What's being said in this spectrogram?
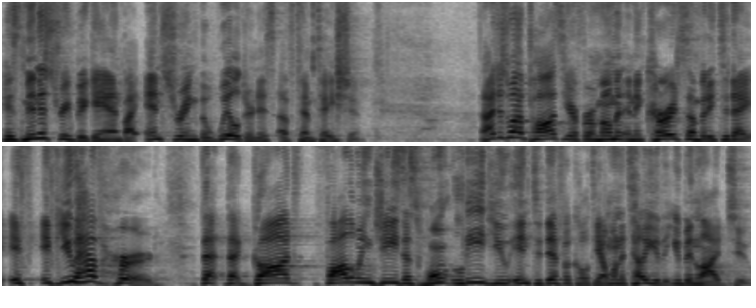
His ministry began by entering the wilderness of temptation. And I just want to pause here for a moment and encourage somebody today. If, if you have heard that, that God following Jesus won't lead you into difficulty, I want to tell you that you've been lied to.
